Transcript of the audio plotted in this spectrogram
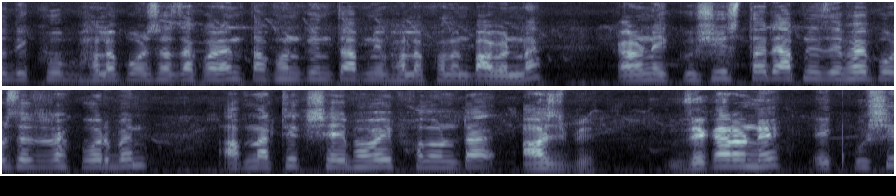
যদি খুব ভালো পরিচর্যা করেন, তখন কিন্তু আপনি ভালো ফলন পাবেন না। কারণ এই কুশি স্তরে আপনি যেভাবে পরিচর্যাটা করবেন, আপনার ঠিক সেইভাবেই ফলনটা আসবে। যে কারণে এই কুশি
